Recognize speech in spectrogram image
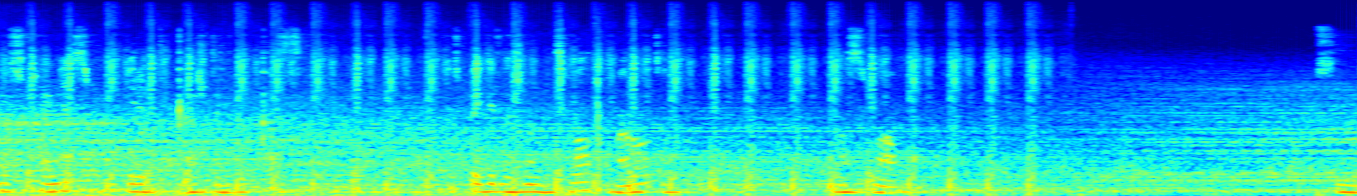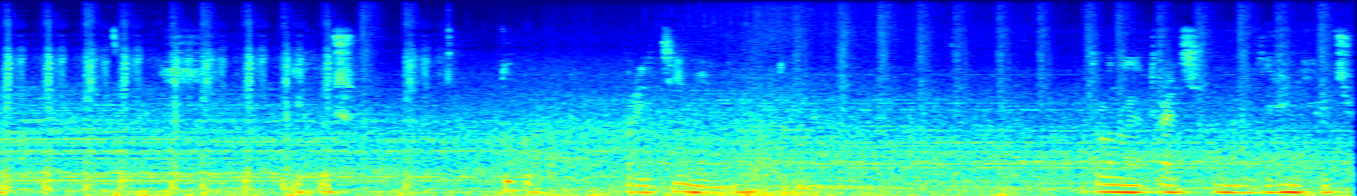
буду сохранять перед каждым подкастом. То есть по идее должна быть мал, ворота. У нас мало. Ты хочешь тупо пройти мимо. Патроны тратить на зря не хочу.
